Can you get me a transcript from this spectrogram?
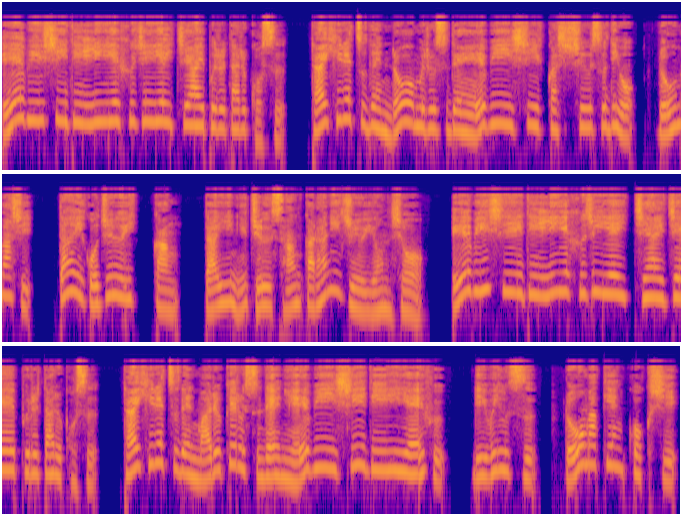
ABCDEFGHI プルタルコス、対比列伝ロームルス伝 ABC カッシュースディオ、ローマ史、第51巻、第23から24章、ABCDEFGHIJ プルタルコス、対比列伝マルケルスデに ABCDEF、リウィウス、ローマ建国史、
